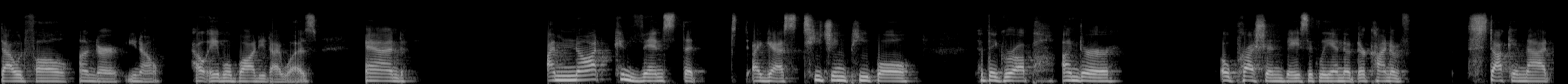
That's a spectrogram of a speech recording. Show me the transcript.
that would fall under, you know, how able bodied I was. And I'm not convinced that, I guess, teaching people that they grew up under oppression, basically, and that they're kind of stuck in that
